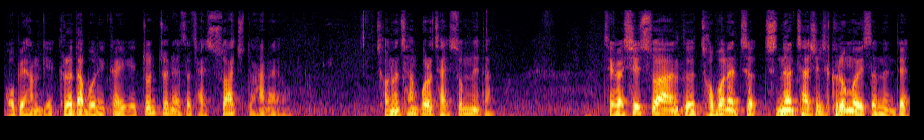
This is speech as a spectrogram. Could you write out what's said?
업의 한계. 그러다 보니까 이게 쫀쫀해서 잘 수하지도 않아요. 저는 참고로 잘 쏩니다. 제가 실수한 그 저번에 저, 지난 차시 그런 거 있었는데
